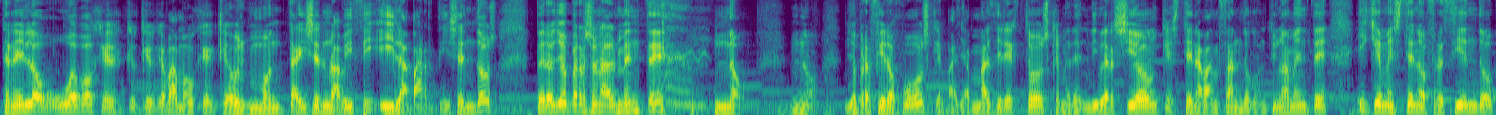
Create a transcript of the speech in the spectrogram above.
tenéis los huevos que, vamos, que, que os montáis en una bici y la partís en dos, pero yo personalmente no No, yo prefiero juegos que vayan más directos, que me den diversión, que estén avanzando continuamente y que me estén ofreciendo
